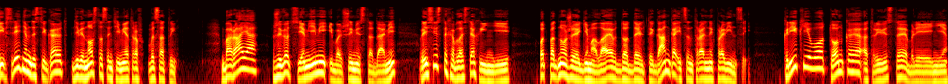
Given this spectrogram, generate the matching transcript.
и в среднем достигают 90 сантиметров высоты. Барая живет семьями и большими стадами в лесистых областях Индии, от подножия Гималаев до дельты Ганга и центральных провинций. Крик его – тонкое отрывистое блеяние.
